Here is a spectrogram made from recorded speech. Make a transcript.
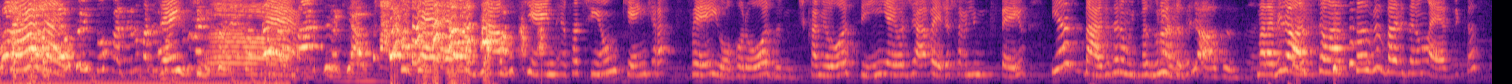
Não é o que eu estou fazendo, mas eu Gente, fazendo tesourinha com é. as Barbies aqui, ó. Porque eu odiava o Ken. Eu só tinha um Ken que era feio, horroroso, de camelô assim. E aí eu odiava ele, eu achava ele muito feio. E as Barbies eram muito mais bonitas. Maravilhosas, né? Maravilhosas. Então as- todas as minhas Barbies eram lésbicas.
